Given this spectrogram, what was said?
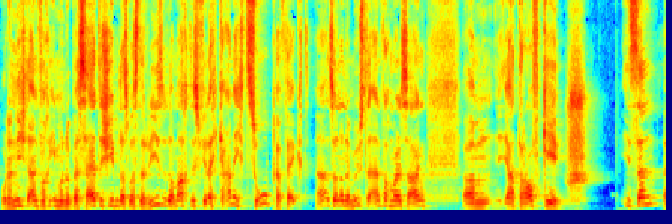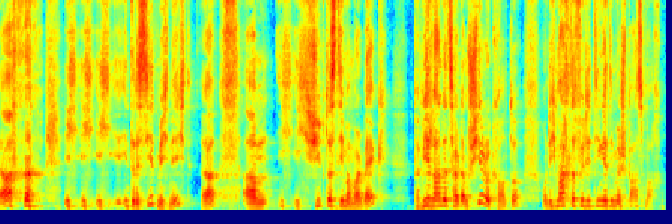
oder nicht einfach immer nur beiseite schieben. Das, was der Riese da macht, ist vielleicht gar nicht so perfekt, ja, sondern er müsste einfach mal sagen, ähm, ja, drauf geh. Dann, ja, ich, ich, ich interessiert mich nicht, ja, ähm, ich, ich schiebe das Thema mal weg. Bei mir landet es halt am Girokonto und ich mache dafür die Dinge, die mir Spaß machen.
